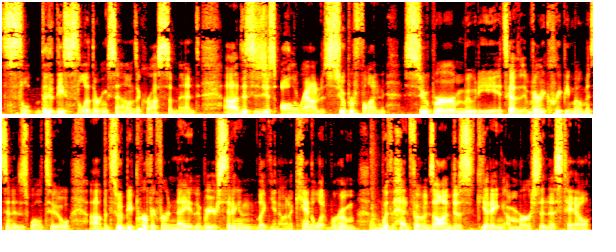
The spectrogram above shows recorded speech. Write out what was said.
sl- the these slithering sounds across cement. Uh, this is just all around super fun, super moody. It's got very creepy moments in it as well too. Uh, but this would be perfect for a night where you're sitting in like you know in a candlelit room with headphones on, just getting immersed in this tale.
